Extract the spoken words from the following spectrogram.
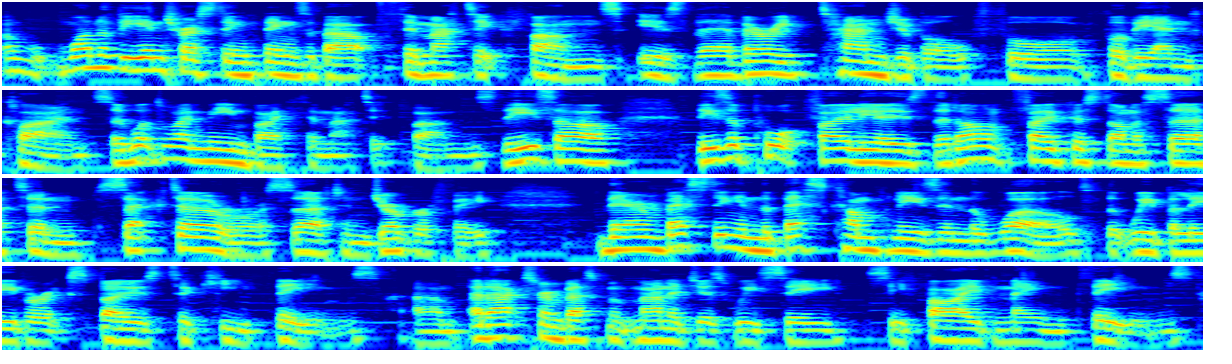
Uh, one of the interesting things about thematic funds is they're very tangible for for the end client. So what do I mean by thematic funds? These are these are portfolios that aren't focused on a certain sector or a certain geography. They're investing in the best companies in the world that we believe are exposed to key themes. Um, at AXA Investment Managers, we see see five main themes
